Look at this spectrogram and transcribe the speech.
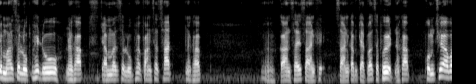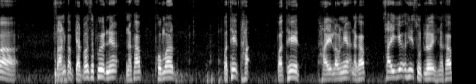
จะมาสรุปให้ดูนะครับจะมาสรุปให้ฟังชัดๆนะครับการใช้สารสารกำจัดวัชพืชนะครับ ผมเชื่อว่าสารกำจัดวัชพืชเนี้ยนะครับ ผมว่า ประเทศไทประเทศไทยเราเนี้ยนะครับ ใช้เยอะที่สุดเลยนะครับ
